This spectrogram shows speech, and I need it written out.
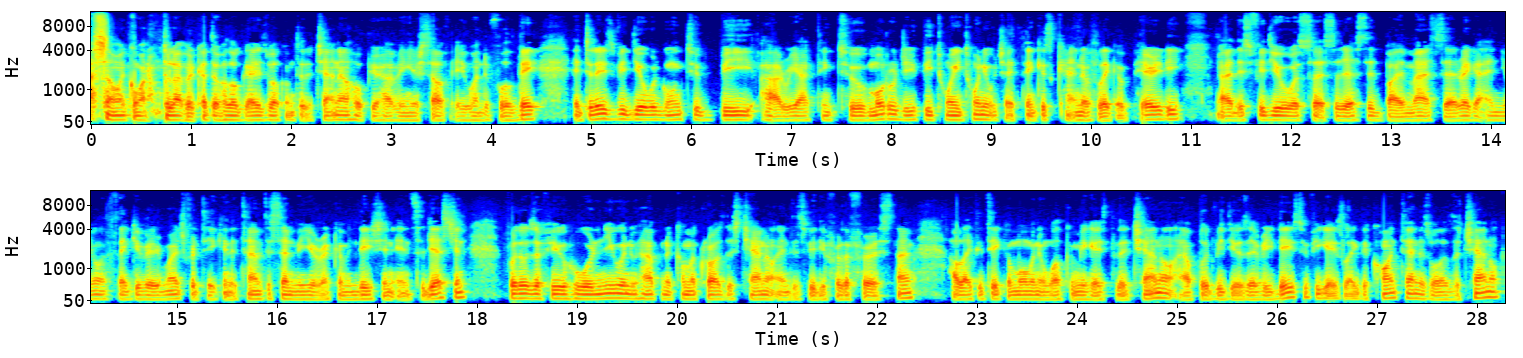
Assalamualaikum warahmatullahi wabarakatuh. Hello guys, welcome to the channel. Hope you're having yourself a wonderful day. In today's video, we're going to be uh, reacting to MotoGP 2020, which I think is kind of like a parody. Uh, this video was uh, suggested by Matt Rega Anyo. Thank you very much for taking the time to send me your recommendation and suggestion. For those of you who are new and who happen to come across this channel and this video for the first time, I'd like to take a moment and welcome you guys to the channel. I upload videos every day, so if you guys like the content as well as the channel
